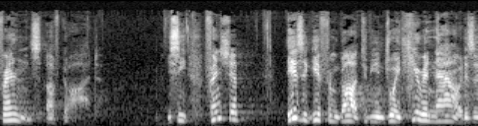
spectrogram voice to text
friends of God. You see, friendship is a gift from God to be enjoyed here and now. It is, a,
